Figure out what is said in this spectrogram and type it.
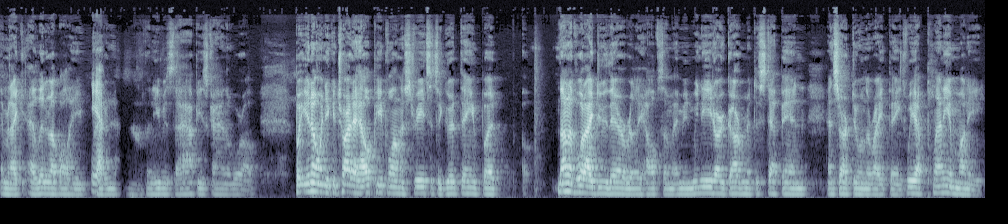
I mean, I, I lit it up while he yeah. had it in his mouth, and he was the happiest guy in the world. But you know, when you can try to help people on the streets, it's a good thing. But none of what I do there really helps them. I mean, we need our government to step in and start doing the right things. We have plenty of money.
